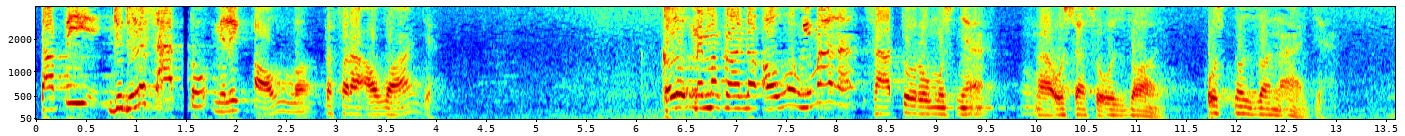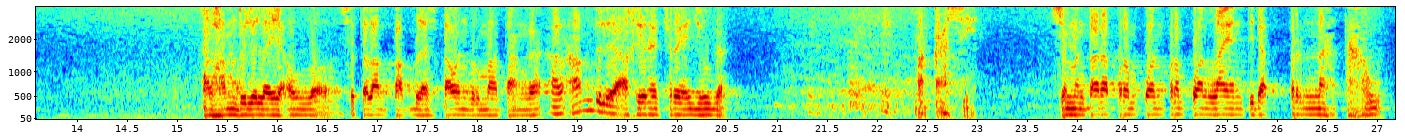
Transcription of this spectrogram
Tapi judulnya satu. Milik Allah. Terserah Allah aja. Kalau memang kehendak Allah gimana? Satu rumusnya. nggak usah suuzon. Husnuzon aja. Alhamdulillah ya Allah. Setelah 14 tahun berumah tangga. Alhamdulillah akhirnya cerai juga. Makasih. Sementara perempuan-perempuan lain tidak pernah tahu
